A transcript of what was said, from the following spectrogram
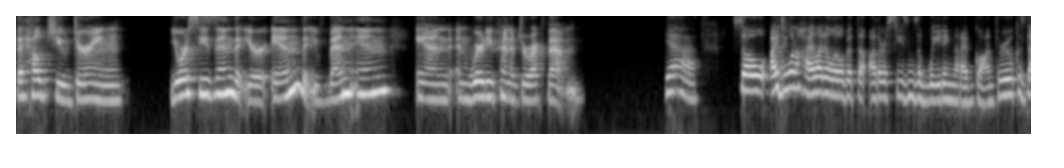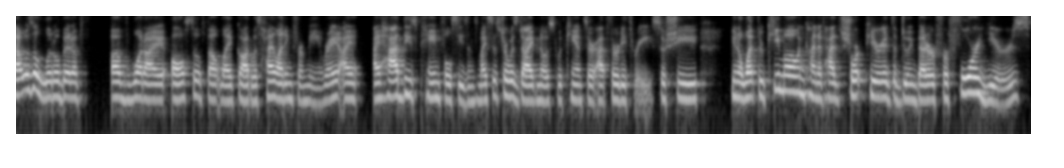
that helped you during your season that you're in that you've been in and and where do you kind of direct them yeah so i do want to highlight a little bit the other seasons of waiting that i've gone through because that was a little bit of of what I also felt like God was highlighting for me, right? I I had these painful seasons. My sister was diagnosed with cancer at 33. So she, you know, went through chemo and kind of had short periods of doing better for 4 years.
